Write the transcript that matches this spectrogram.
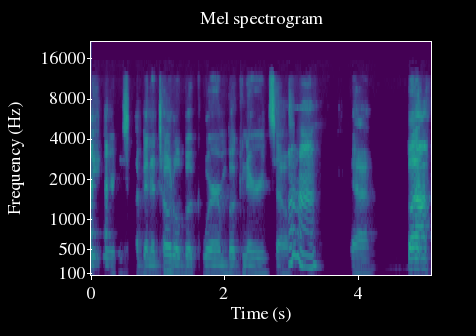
eight years, I've been a total bookworm, book nerd. So, uh-huh. yeah. But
